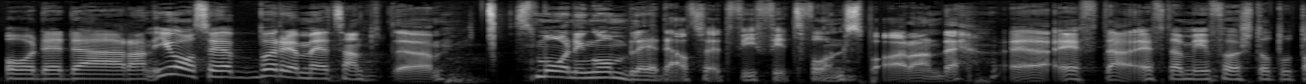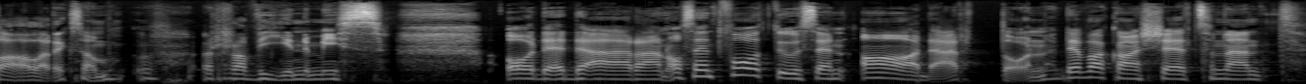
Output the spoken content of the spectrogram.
Och det där, ja, så jag började med ett sånt, eh, äh, småningom blev det alltså ett fiffigt fondsparande äh, efter, efter min första totala liksom, ravinmiss. Och, det där, och sen 2018, det var kanske ett sånt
